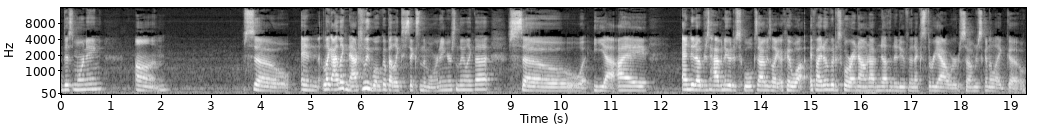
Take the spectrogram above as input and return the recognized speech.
this morning um so and like I like naturally woke up at like six in the morning or something like that. So yeah, I ended up just having to go to school because I was like, okay, well, if I don't go to school right now, and I'm gonna have nothing to do for the next three hours, so I'm just gonna like go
